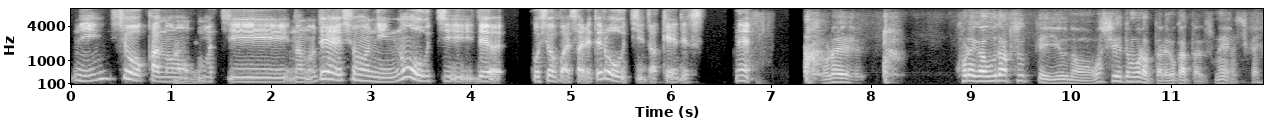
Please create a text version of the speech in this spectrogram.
人、商家の町なので、商人のお家でご商売されてるお家だけですね。これ、これがうだつっていうのを教えてもらったらよかったですね。確かに。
